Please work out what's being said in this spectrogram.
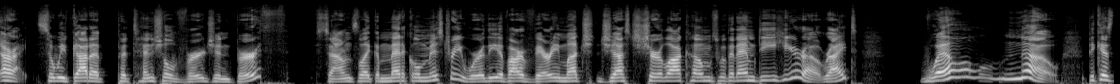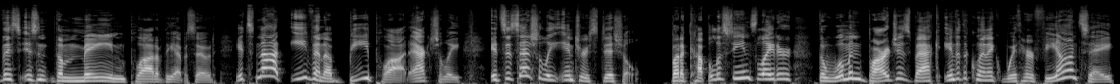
All right, so we've got a potential virgin birth. Sounds like a medical mystery worthy of our very much just Sherlock Holmes with an MD hero, right? Well, no, because this isn't the main plot of the episode. It's not even a B plot, actually. It's essentially interstitial. But a couple of scenes later, the woman barges back into the clinic with her fiance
